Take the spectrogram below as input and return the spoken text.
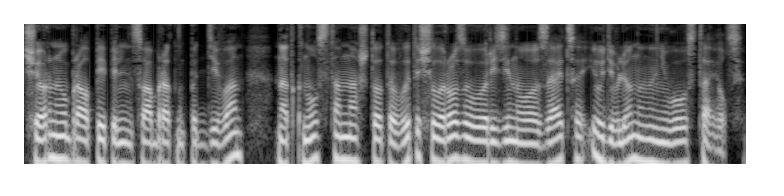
Черный убрал пепельницу обратно под диван, наткнулся там на что-то, вытащил розового резинового зайца и удивленно на него уставился.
